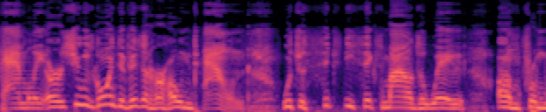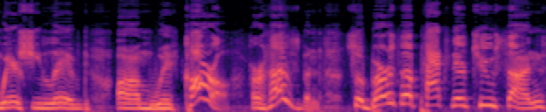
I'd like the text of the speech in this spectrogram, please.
family or she was going to visit her hometown, which was 66 miles away um, from where she lived um, with Carl, her husband. So Bertha packs their two sons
